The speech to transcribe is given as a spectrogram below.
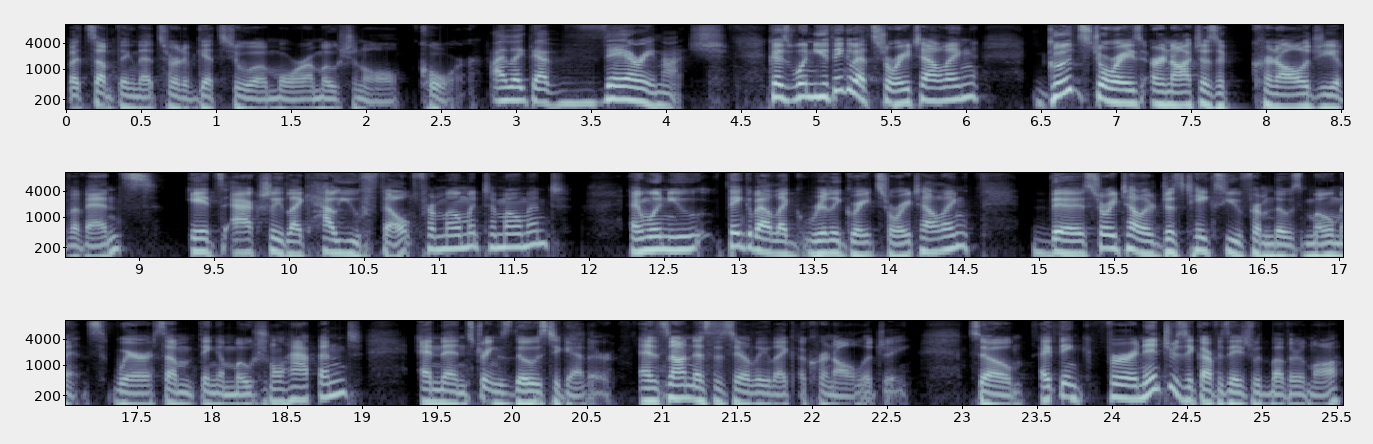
but something that sort of gets to a more emotional core. I like that very much. Because when you think about storytelling, good stories are not just a chronology of events. It's actually like how you felt from moment to moment. And when you think about like really great storytelling, the storyteller just takes you from those moments where something emotional happened and then strings those together. And it's not necessarily like a chronology. So I think for an interesting conversation with mother in law,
